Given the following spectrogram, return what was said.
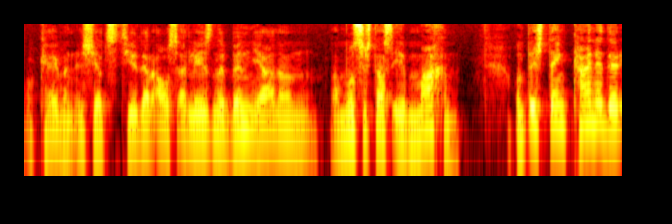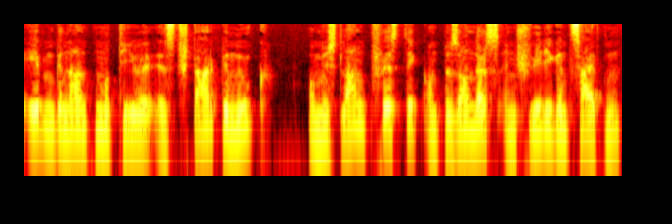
okay, wenn ich jetzt hier der Auserlesene bin, ja, dann, dann muss ich das eben machen. Und ich denke, keine der eben genannten Motive ist stark genug, um mich langfristig und besonders in schwierigen Zeiten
